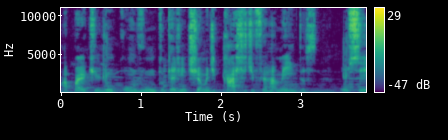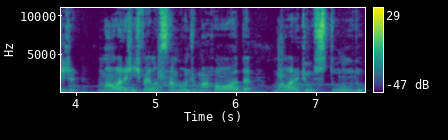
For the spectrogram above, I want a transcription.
a partir de um conjunto que a gente chama de caixa de ferramentas. Ou seja, uma hora a gente vai lançar mão de uma roda, uma hora de um estudo,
